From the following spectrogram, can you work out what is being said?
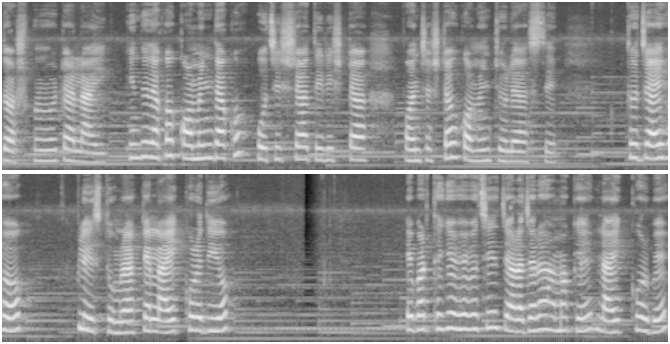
দশ পনেরোটা লাইক কিন্তু দেখো কমেন্ট দেখো, পঁচিশটা, তিরিশটা, পঞ্চাশটাও কমেন্ট চলে আসছে। তো যাই হোক প্লিজ তোমরা একটা লাইক করে দিও। এবার থেকে ভেবেছি, যারা যারা আমাকে লাইক করবে,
